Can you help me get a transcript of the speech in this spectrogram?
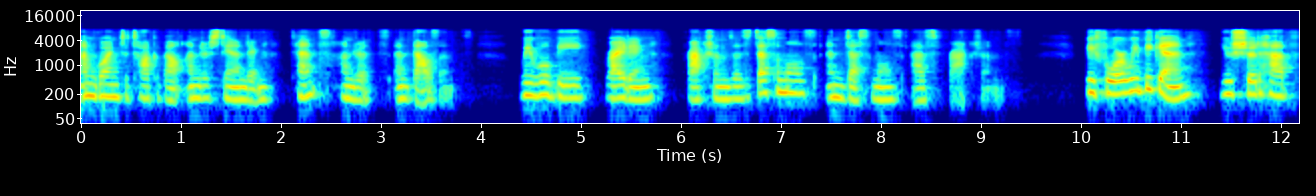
I'm going to talk about understanding tenths, hundredths, and thousandths. We will be writing fractions as decimals and decimals as fractions. Before we begin, you should have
